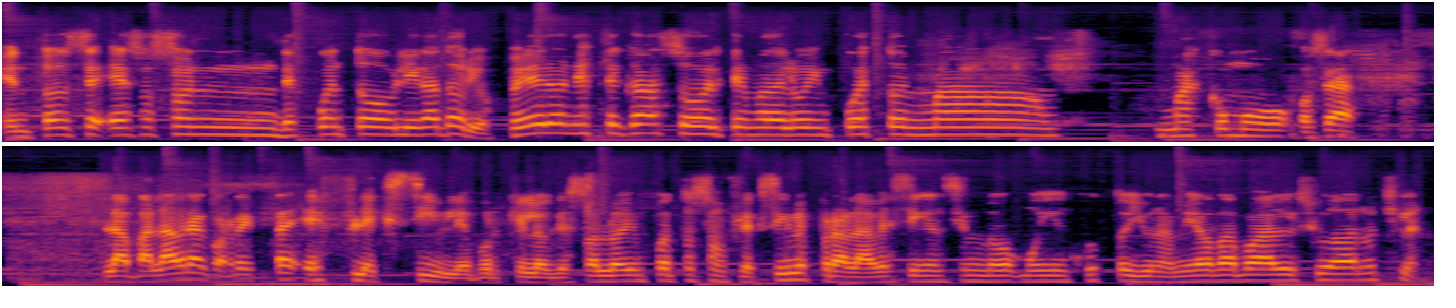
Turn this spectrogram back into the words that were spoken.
Entonces, esos son descuentos obligatorios. Pero en este caso, el tema de los impuestos es más, más como, o sea, la palabra correcta es flexible, porque lo que son los impuestos son flexibles, pero a la vez siguen siendo muy injustos y una mierda para el ciudadano chileno.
